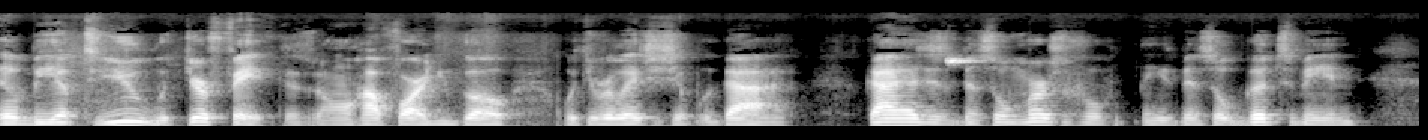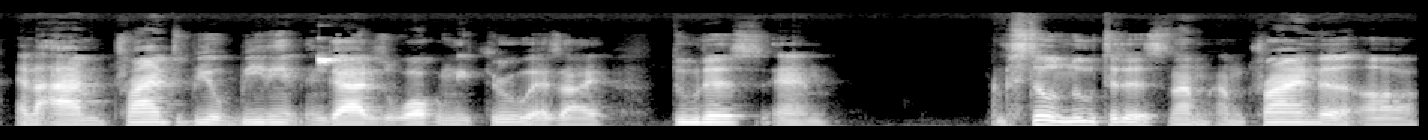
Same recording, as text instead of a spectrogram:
it'll be up to you with your faith as on how far you go with your relationship with God. God has just been so merciful and He's been so good to me and and I'm trying to be obedient, and God is walking me through as I do this. And I'm still new to this, and I'm I'm trying to uh,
